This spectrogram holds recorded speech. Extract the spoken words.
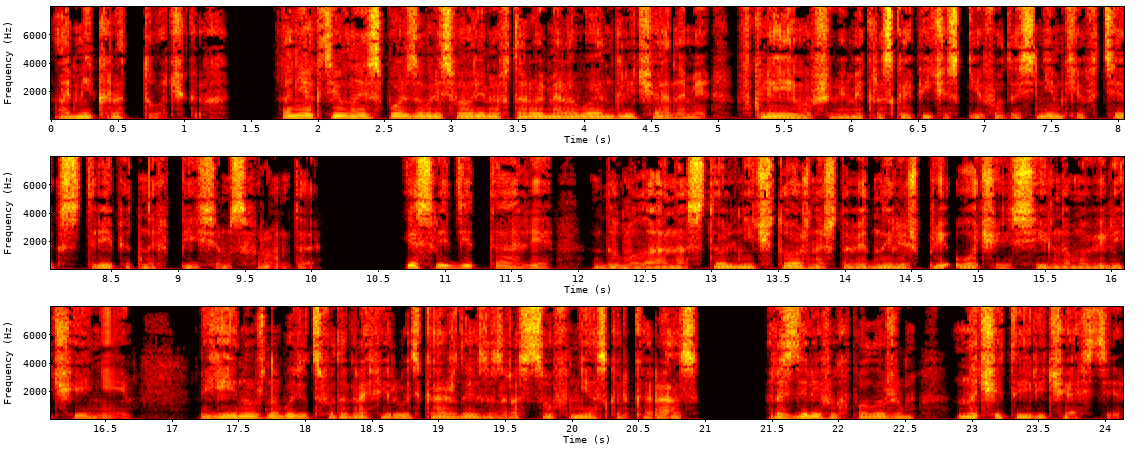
о микроточках. Они активно использовались во время Второй мировой англичанами, вклеивавшими микроскопические фотоснимки в текст трепетных писем с фронта. Если детали, — думала она, — столь ничтожны, что видны лишь при очень сильном увеличении, ей нужно будет сфотографировать каждый из изразцов несколько раз, разделив их, положим, на четыре части.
